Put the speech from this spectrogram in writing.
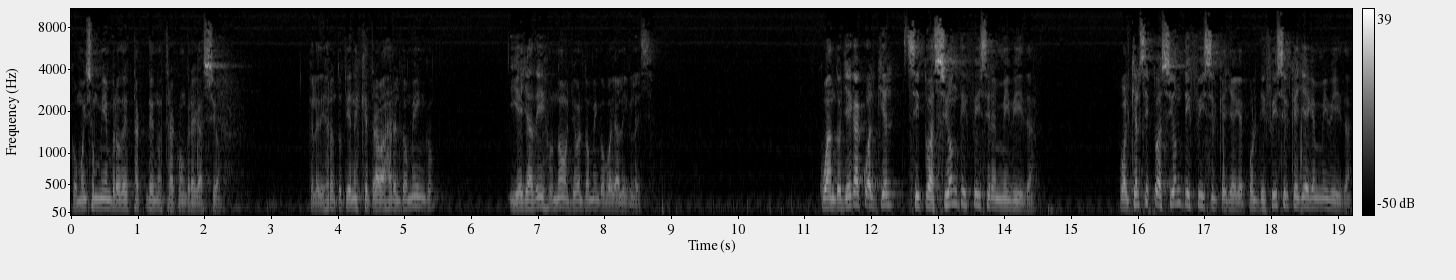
como hizo un miembro de, nuestra congregación, que le dijeron, tú tienes que trabajar el domingo, y ella dijo, no, yo el domingo voy a la iglesia. Cuando llega cualquier situación difícil en mi vida, cualquier situación difícil que llegue, por difícil que llegue en mi vida,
